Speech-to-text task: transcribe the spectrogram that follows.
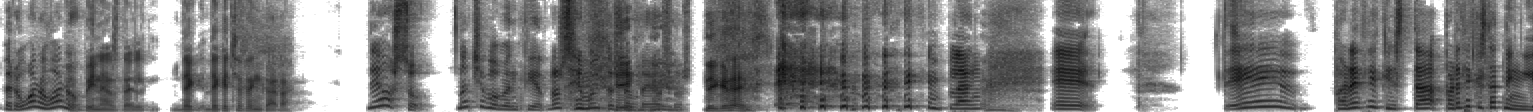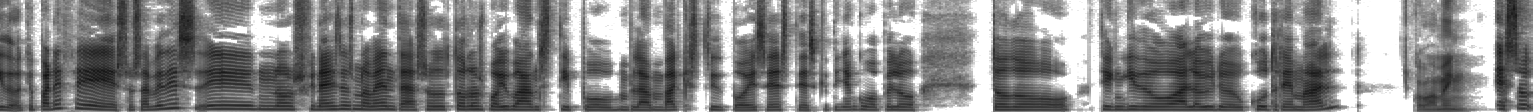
Pero bueno, bueno. Que opinas del? De, de que che ten cara? de oso. Non che vou mentir, non sei moito sobre osos. Ti crees? en plan, eh, eh, parece que está parece que está tinguido, que parece eso, sabedes eh, nos finais dos 90 ou todos os boy bands tipo en plan Backstreet Boys estes que tiñan como pelo todo tinguido a loiro e cutre mal. Como a min. Eso,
